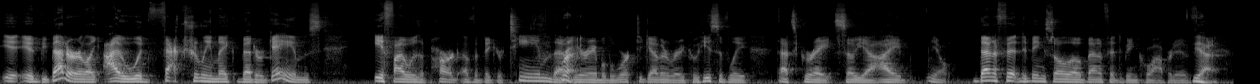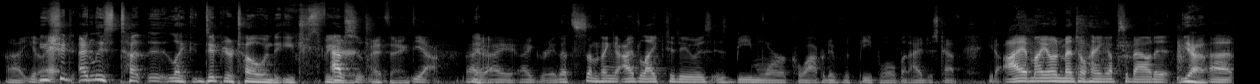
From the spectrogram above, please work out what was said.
It, it'd be better. Like I would factually make better games if I was a part of a bigger team that Right. we were able to work together very cohesively. That's great. So yeah, I you know benefit to being solo, benefit to being cooperative. Yeah. Uh, you know, you a- should at least tou like dip your toe into each sphere. Absolutely. I think. Yeah, Yeah. I, I, I agree. That's something I'd like to do is, is be more cooperative with people, but I just have you know I have my own mental hangups about it. Yeah. Uh,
